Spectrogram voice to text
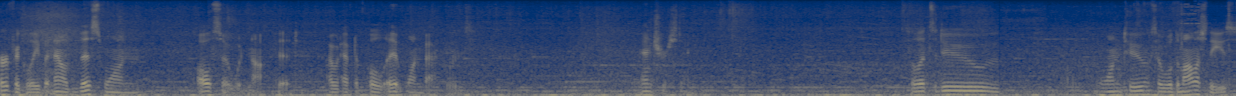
perfectly, but now this one also would not fit. I would have to pull it one backwards. Interesting. So let's do one, two. So we'll demolish these.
